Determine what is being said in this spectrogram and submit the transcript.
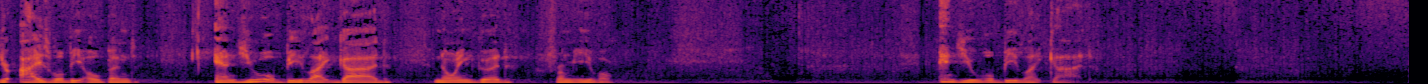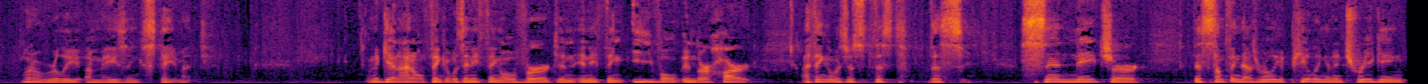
your eyes will be opened, and you will be like God, knowing good from evil. And you will be like God. What a really amazing statement. And again, I don't think it was anything overt and anything evil in their heart. I think it was just this, this sin nature, this something that's really appealing and intriguing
